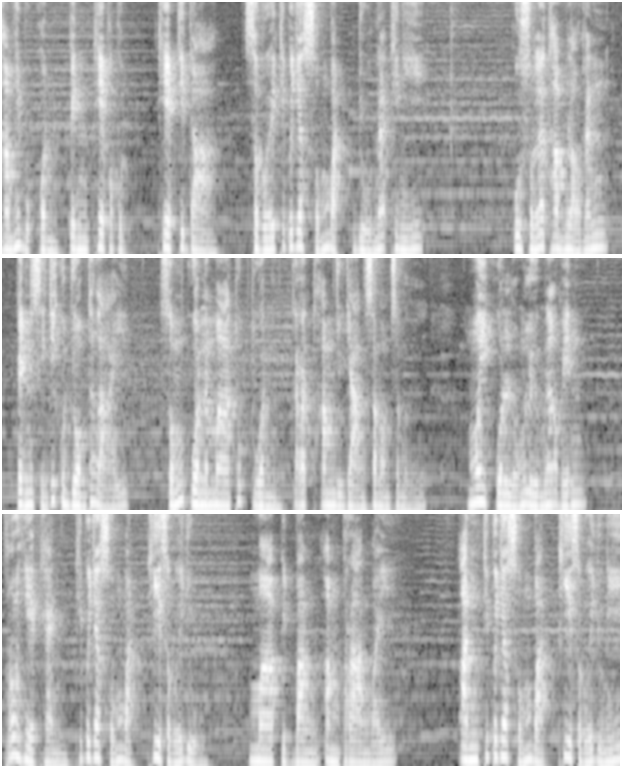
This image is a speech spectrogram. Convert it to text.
ทำให้บุคคลเป็นเทพบุตร เทพธิดาเสวยทิพยสมบัติอยู่ณที่นี้ กุศลธรรมเหล่านั้นเป็นสิ่งที่คุณโยมทั้งหลาย สมควรนำมาทบทวนกระทำอยู่อย่างสม่ำเสมอ ไม่ควรหลงลืมละเว้น เพราะเหตุแห่งทิพยสมบัติที่เสวยอยู่ มาปิดบังอำพรางไว้ อันทิพยสมบัติที่เสวยอยู่นี้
